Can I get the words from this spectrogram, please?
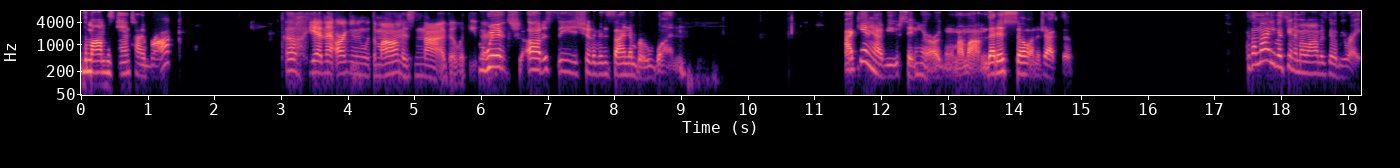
the mom is anti Brock, Oh yeah, and that arguing with the mom is not a good look either. which honestly should have been sign number one. I can't have you sitting here arguing with my mom. That is so unattractive. Because I'm not even saying that my mom is going to be right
